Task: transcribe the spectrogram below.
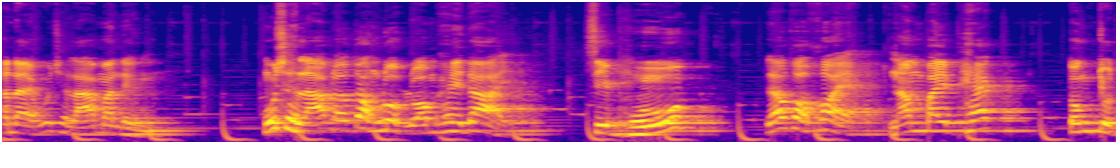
ก็ได้หูฉลามมาหนึ่ง หูฉลามเราต้องรวบรวมให้ได้สิบหู แล้วก็ค่อยนำไปแพ็คตรงจุด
